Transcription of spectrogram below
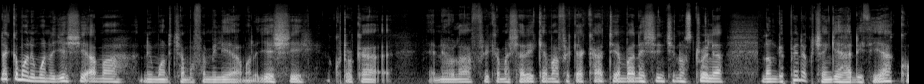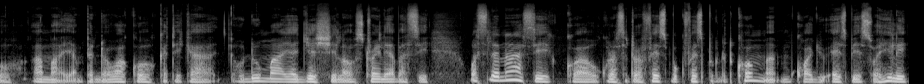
Na kama ni mwanajeshi ama ni mwanachama wa familia ya mwanajeshi kutoka eneo la Afrika Mashariki ama Afrika ya Kati ambaye anaishi nchini Australia na ungependa kuchangia hadithi yako ama ya mpendwa wako katika huduma ya jeshi la Australia, basi wasiliana nasi kwa ukurasa wetu wa Facebook, facebook.com mkwaju SBS Swahili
